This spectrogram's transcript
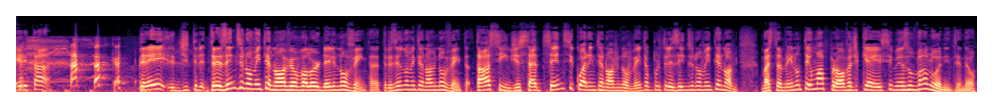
ele tá. 3, de 399 é o valor dele 90, né? 399,90. Tá assim, de 749,90 por 399. Mas também não tem uma prova de que é esse mesmo valor, entendeu?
